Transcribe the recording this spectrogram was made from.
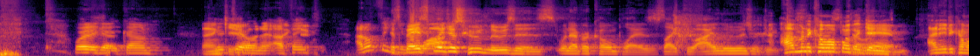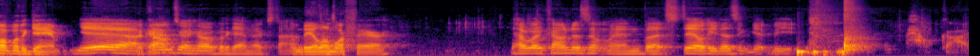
Way to go, Cone. Thank You're you. killing it. I Thank think. you. I don't think It's basically lost. just who loses whenever Cone plays. It's like, do I lose or do you I'm gonna come up with a Dylan lose? game. I need to come up with a game. Yeah, Okay. Cone's gonna come up with a game next time. And be a little more fair. That way, Cone doesn't win, but still, he doesn't get beat. oh God!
